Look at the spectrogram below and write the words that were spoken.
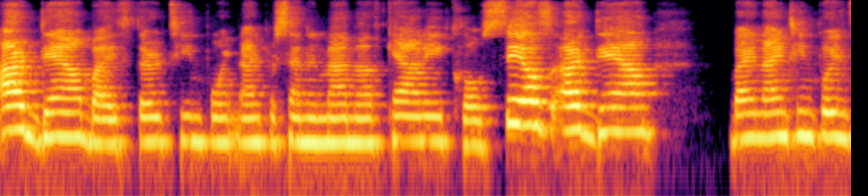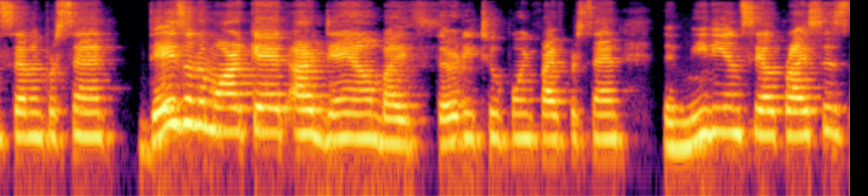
are down by 13.9% in Monmouth County. Closed sales are down by 19.7%. Days on the market are down by 32.5%. The median sale price is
